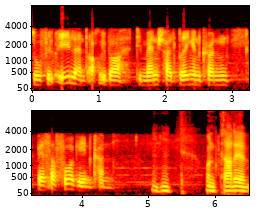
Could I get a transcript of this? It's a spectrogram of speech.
so viel Elend auch über die Menschheit bringen können, besser vorgehen kann. Mhm. Und gerade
